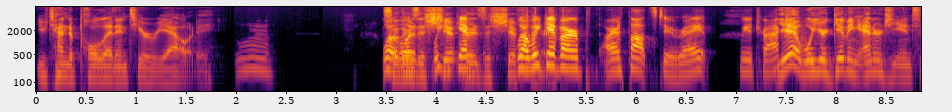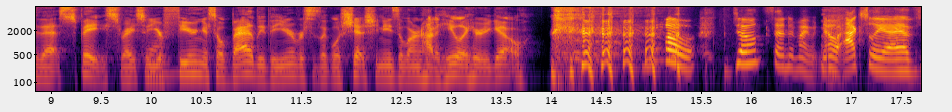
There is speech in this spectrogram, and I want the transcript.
you tend to pull that into your reality. Mm. So What- there's what a shift. give- there's a shift. Well, we give our our thoughts to, right? We attract. Yeah, well, you're giving energy into that space, right? So you're fearing it so badly, the universe is like, well, shit, she needs to learn how to heal it. Here you go. no, don't send it my way. No, actually, I have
